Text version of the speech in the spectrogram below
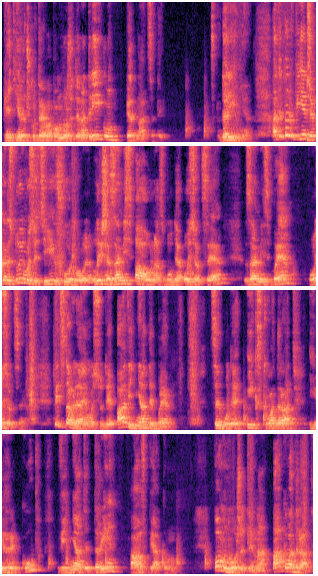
п'ятірочку треба помножити на трійку 15. Дорівнює. А тепер в п'єджі користуємося цією формулою. Лише замість А у нас буде ось оце, замість Б ось оце. Підставляємо сюди А відняти Б. Це буде х квадрат y куб відняти 3а в п'ятому помножити на а квадрат.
